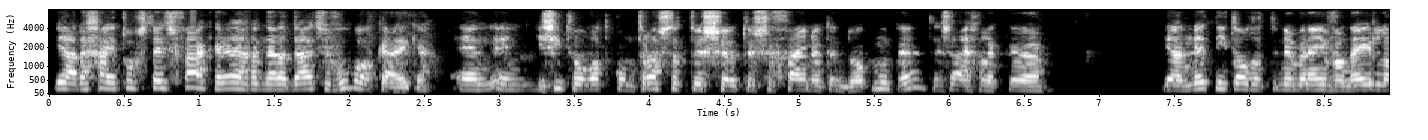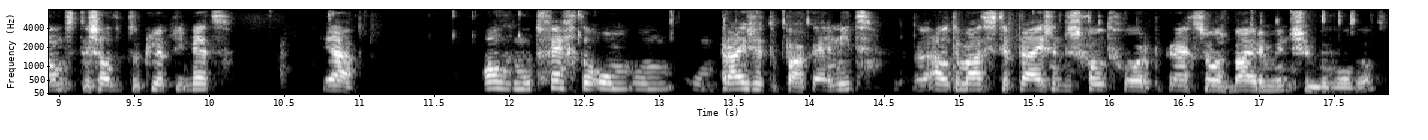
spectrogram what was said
ja, dan ga je toch steeds vaker eigenlijk naar het Duitse voetbal kijken. En, en je ziet wel wat contrasten tussen, tussen Feyenoord en Dortmund. Hè? Het is eigenlijk eh, ja, net niet altijd de nummer 1 van Nederland. Het is altijd de club die net ja, altijd moet vechten om, om, om prijzen te pakken. En niet eh, automatisch de prijs in de schoot geworpen krijgt, zoals Bayern München bijvoorbeeld.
